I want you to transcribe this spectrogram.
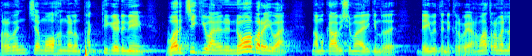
പ്രപഞ്ചമോഹങ്ങളും ഭക്തികേടിനെയും വർജിക്കുവാൻ അതിന് നോ പറയുവാൻ നമുക്ക് ആവശ്യമായിരിക്കുന്നത് ദൈവത്തിന്റെ കൃപയാണ്. മാത്രമല്ല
